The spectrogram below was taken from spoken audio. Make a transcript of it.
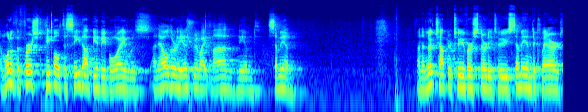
And one of the first people to see that baby boy was an elderly Israelite man named Simeon. And in Luke chapter 2, verse 32, Simeon declared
